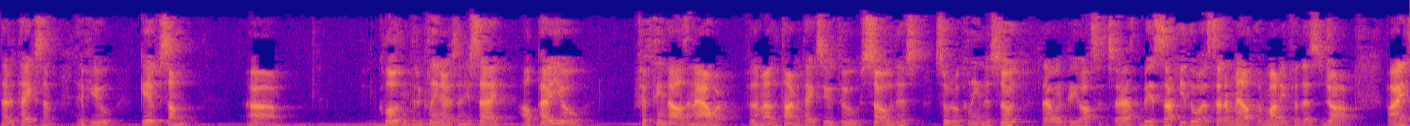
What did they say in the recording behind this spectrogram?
that it takes them. If you give some um, clothing to the cleaners and you say, I'll pay you $15 an hour for the amount of time it takes you to sew this suit or clean this suit, that would be awesome. So it has to be a sach yidu, a set amount of money for this job. It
